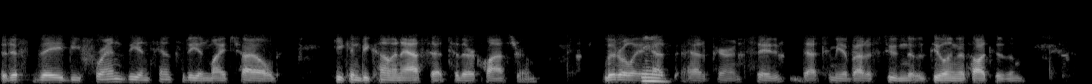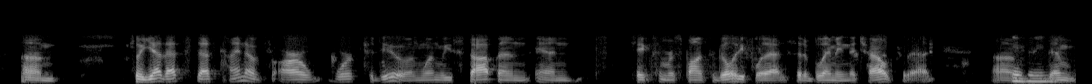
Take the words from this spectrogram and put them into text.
that if they befriend the intensity in my child, he can become an asset to their classroom. Literally, mm. Had had a parent say that to me about a student that was dealing with autism. Um, so yeah, that's that's kind of our work to do. And when we stop and and take some responsibility for that instead of blaming the child for that, um, mm-hmm. then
